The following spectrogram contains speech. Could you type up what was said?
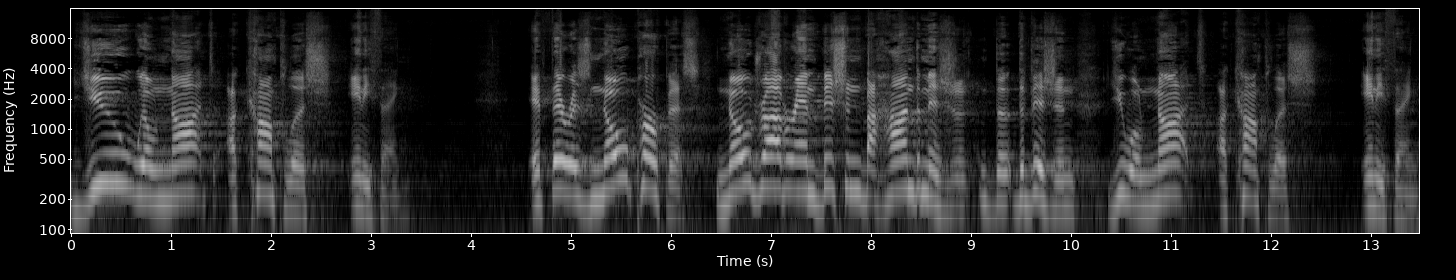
you will not accomplish anything. If there is no purpose, no driver ambition behind the, mission, the, the vision, you will not accomplish anything.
